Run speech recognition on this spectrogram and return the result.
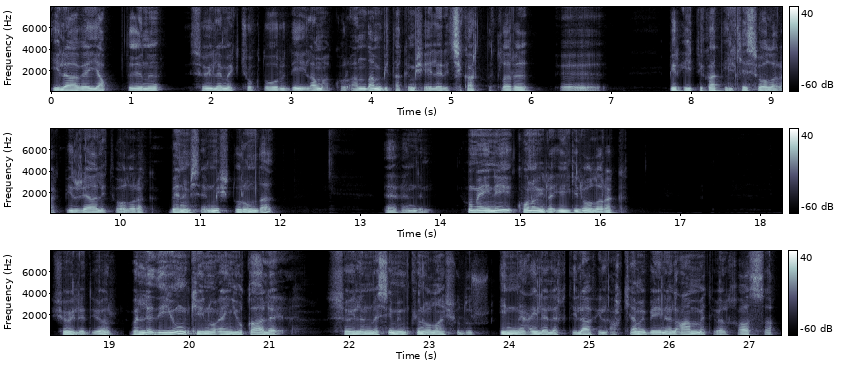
ilave yaptığını söylemek çok doğru değil ama Kur'an'dan bir takım şeyleri çıkarttıkları e, bir itikat ilkesi olarak, bir realite olarak benimsenmiş durumda. Efendim, Hümeyni konuyla ilgili olarak şöyle diyor. Vellezî yumkinu en yukale söylenmesi mümkün olan şudur. İnne ilel ihtilafil ahkami beynel ammeti vel hassa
